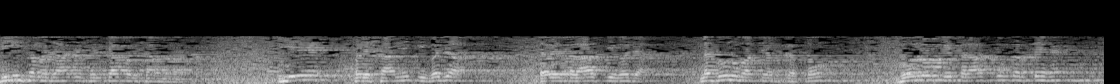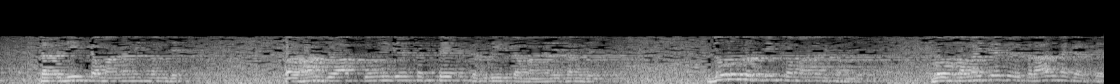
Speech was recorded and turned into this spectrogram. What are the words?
دین سمجھ آ کے پھر کیا پریشان ہونا؟ یہ پریشانی کی وجہ اور اعتراض کی وجہ، میں دونوں باتیں ارد کرتا ہوں۔ وہ لوگ اعتراض کیوں کرتے ہیں؟ تقدیر کا معنی نہیں سمجھے۔ اور ہم جواب کیوں نہیں دے سکتے؟ تقدیر کا معنی نہیں سمجھے۔ دونوں تصدیق کا معنی نہیں سمجھے وہ سمجھتے تو اعتراض نہ کرتے،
